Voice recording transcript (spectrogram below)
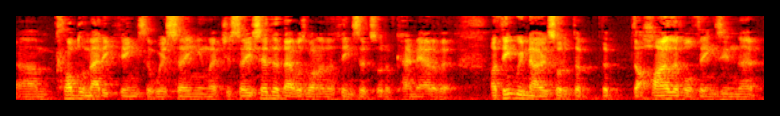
um, problematic things that we're seeing in lectures. So you said that that was one of the things that sort of came out of it. I think we know sort of the, the, the high level things in that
